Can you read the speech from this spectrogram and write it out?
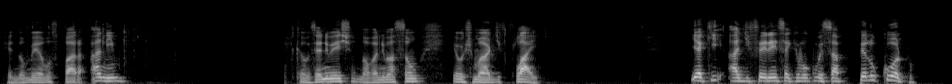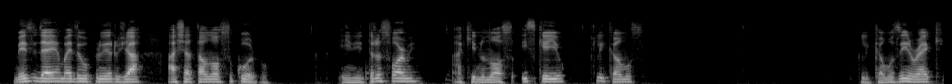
Renomeamos para Anime. Clicamos em Animation, nova animação. Eu vou chamar de Fly. E aqui a diferença é que eu vou começar pelo corpo. Mesma ideia, mas eu vou primeiro já achatar o nosso corpo. Indo em Transform, aqui no nosso Scale, clicamos. Clicamos em Rec,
